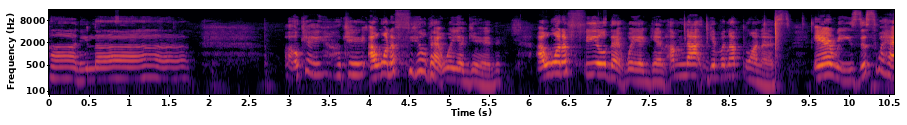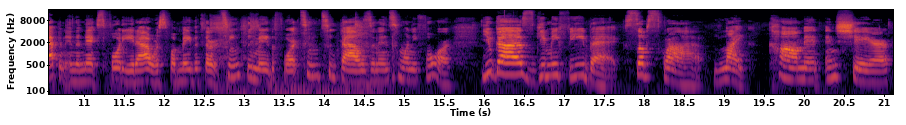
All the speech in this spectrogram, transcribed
honey love. Okay, okay. I want to feel that way again. I want to feel that way again. I'm not giving up on us. Aries, this will happen in the next 48 hours for May the 13th through May the 14th, 2024. You guys give me feedback, subscribe, like, comment, and share,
